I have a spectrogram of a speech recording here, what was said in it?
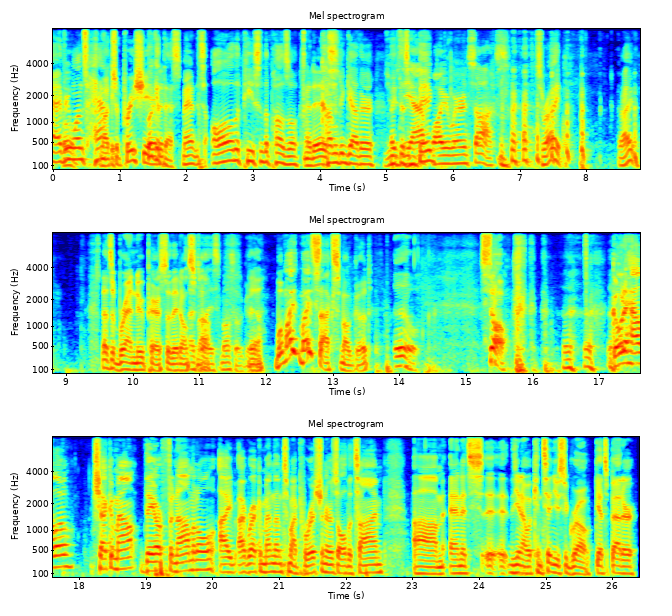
Oh, Everyone's happy. much appreciated. Look at this, man. It's all the piece of the puzzle It is. come together like this the app big. while you're wearing socks. That's That's right. right. That's a brand new pair, so they don't smell. why they smell so good. Yeah. Well, my, my socks smell good. Ew. So, go to Hallow, check them out. They are phenomenal. I, I recommend them to my parishioners all the time. Um, and it's, uh, you know, it continues to grow, gets better.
